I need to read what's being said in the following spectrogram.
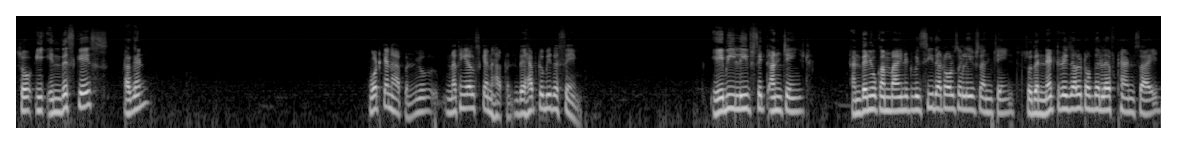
So, in this case again what can happen? You nothing else can happen, they have to be the same. A B leaves it unchanged and then you combine it with C that also leaves unchanged. So, the net result of the left hand side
